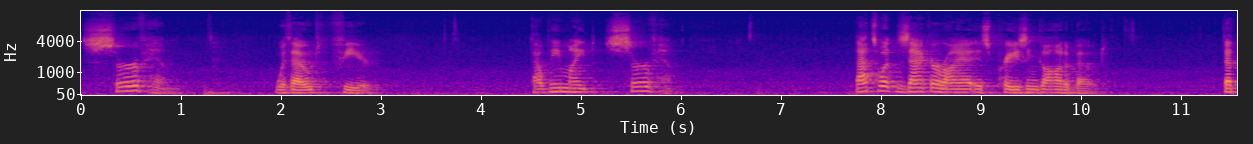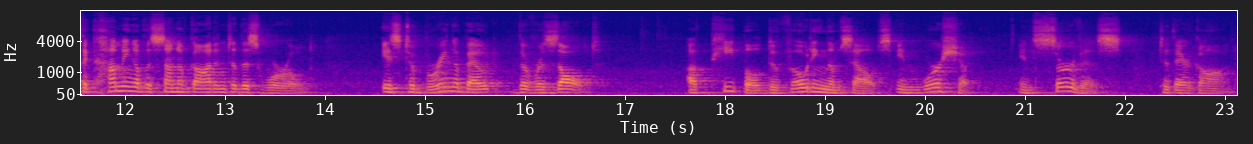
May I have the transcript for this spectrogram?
serve him without fear. That we might serve him. That's what Zechariah is praising God about. That the coming of the Son of God into this world is to bring about the result of people devoting themselves in worship, in service to their God,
